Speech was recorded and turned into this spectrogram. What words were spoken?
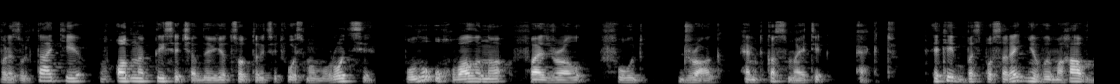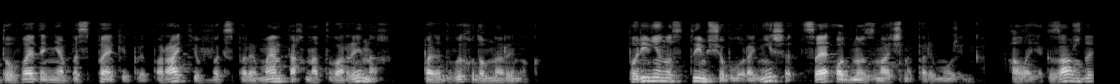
В результаті в 1938 році було ухвалено Federal Food, Drug and Cosmetic Act, який безпосередньо вимагав доведення безпеки препаратів в експериментах на тваринах перед виходом на ринок. Порівняно з тим, що було раніше, це однозначна переможенька. Але, як завжди,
